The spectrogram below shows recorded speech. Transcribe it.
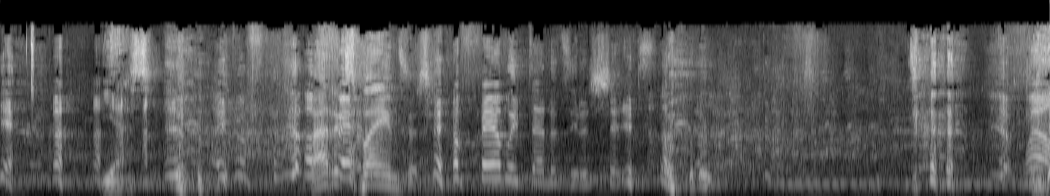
Yeah. Yes. That explains it. a family tendency to shit yourself. well,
